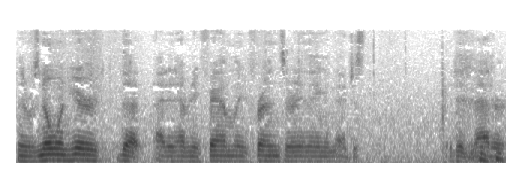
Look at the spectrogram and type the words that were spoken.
There was no one here that I didn't have any family, friends, or anything, and I just, it didn't matter.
